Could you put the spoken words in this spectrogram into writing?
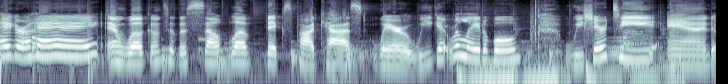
Hey, girl, hey, and welcome to the Self Love Fix podcast where we get relatable, we share tea, and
